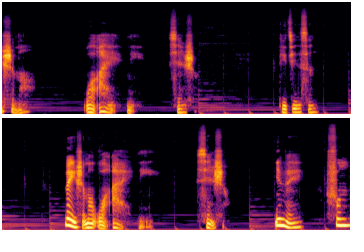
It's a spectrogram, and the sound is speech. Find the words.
什么我爱你，先生？狄金森。为什么我爱你，先生？因为风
